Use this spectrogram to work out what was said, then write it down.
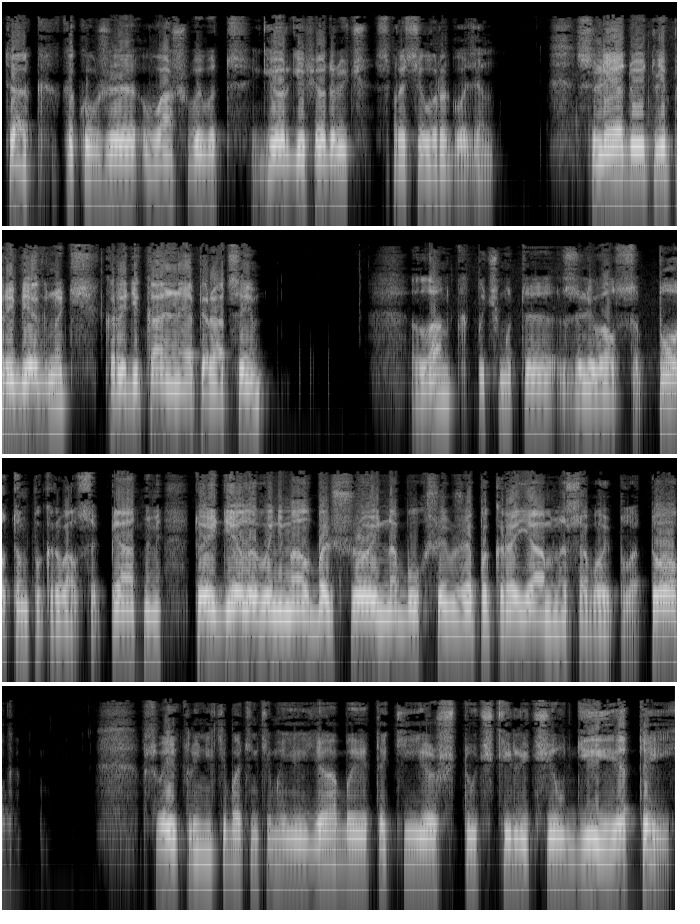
Так, каков же ваш вывод, Георгий Федорович? спросил Рогозин. Следует ли прибегнуть к радикальной операции? Ланг почему-то заливался потом, покрывался пятнами, то и дело вынимал большой, набухший уже по краям носовой платок. В своей клинике, батеньки мои, я бы такие штучки лечил диетой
